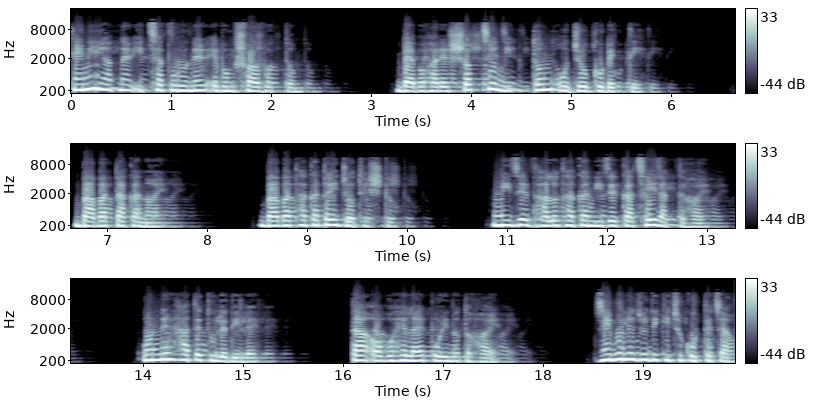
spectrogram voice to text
তিনি আপনার ইচ্ছা পূরণের এবং সর্বোত্তম। ব্যবহারের সবচেয়ে নিত্যম ও যোগ্য ব্যক্তি। বাবার টাকা নয়। বাবা থাকাটাই যথেষ্ট। নিজের ভালো থাকা নিজের কাছেই রাখতে হয়। অন্যের হাতে তুলে দিলে তা অবহেলায় পরিণত হয়। জীবনে যদি কিছু করতে চাও,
